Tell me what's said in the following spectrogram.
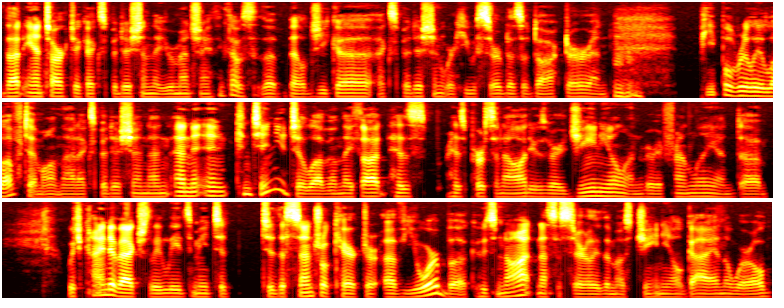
that Antarctic expedition that you were mentioning, I think that was the Belgica expedition where he was served as a doctor and mm-hmm. people really loved him on that expedition and, and and continued to love him. They thought his his personality was very genial and very friendly and uh, which kind of actually leads me to to the central character of your book who's not necessarily the most genial guy in the world,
